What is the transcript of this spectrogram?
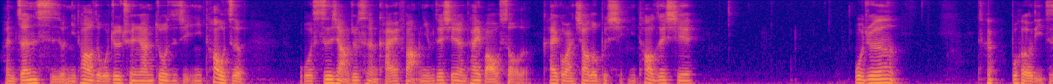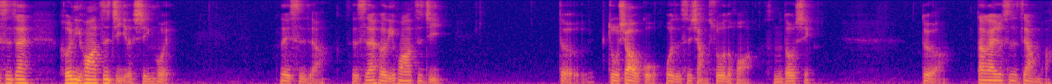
很真实，你套着我就全然做自己，你套着我思想就是很开放。你们这些人太保守了，开个玩笑都不行。你套这些，我觉得 不合理，只是在。合理化自己的行为，类似这样，只是在合理化自己的做效果，或者是想说的话，什么都行，对吧？大概就是这样吧。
